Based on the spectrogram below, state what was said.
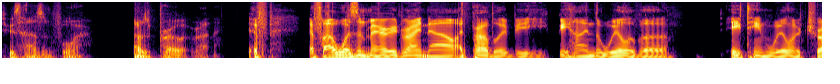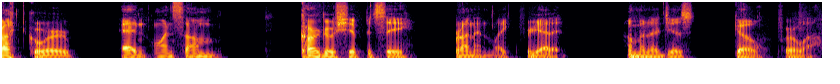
2004. I was a pro at running. If if I wasn't married right now, I'd probably be behind the wheel of a 18 wheeler truck or and on some cargo ship at sea running. Like, forget it. I'm gonna just go for a while.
